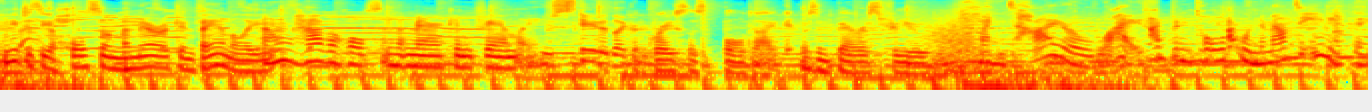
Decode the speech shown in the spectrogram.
You need to see a wholesome American family. I don't have a wholesome American family. You skated like a graceless bull dyke. I was embarrassed for you. My entire life, I've been told I wouldn't amount to anything.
